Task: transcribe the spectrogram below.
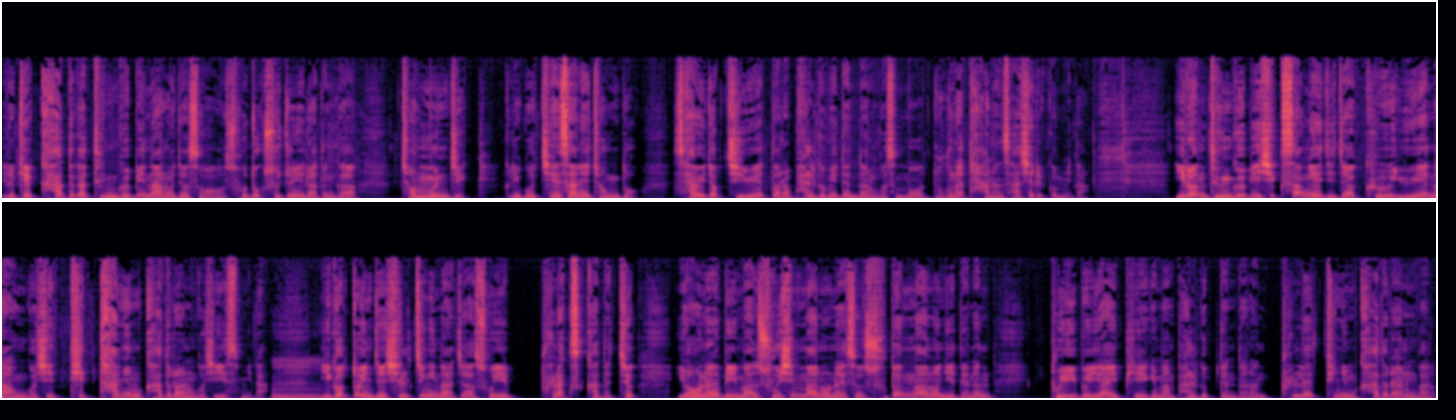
이렇게 카드가 등급이 나눠져서 소득 수준이라든가 전문직 그리고 재산의 정도, 사회적 지위에 따라 발급이 된다는 것은 뭐 누구나 다 아는 사실일 겁니다. 이런 등급이 식상해지자 그 위에 나온 것이 티타늄 카드라는 것이 있습니다. 음. 이것도 이제 싫증이 나자 소위 flex 카드 즉 연회비만 수십만 원에서 수백만 원이 되는 VVIP에게만 발급된다는 플래티늄 카드라는 가-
